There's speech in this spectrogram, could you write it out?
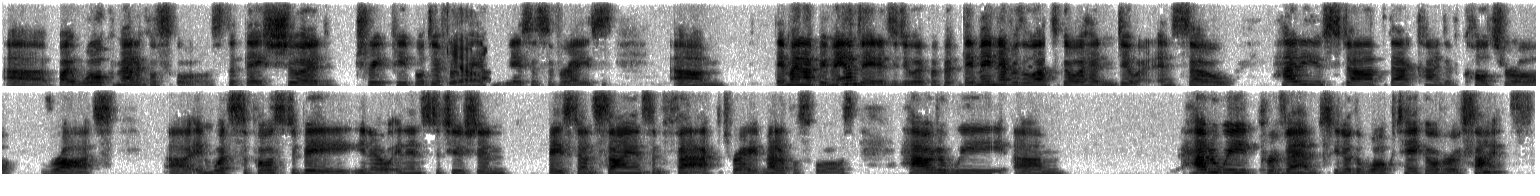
uh, by woke medical schools that they should treat people differently yeah. on the basis of race. Um, they might not be mandated to do it, but, but they may nevertheless go ahead and do it. And so, how do you stop that kind of cultural rot uh, in what's supposed to be, you know, an institution based on science and fact, right? Medical schools. How do we um, how do we prevent you know the woke takeover of science?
